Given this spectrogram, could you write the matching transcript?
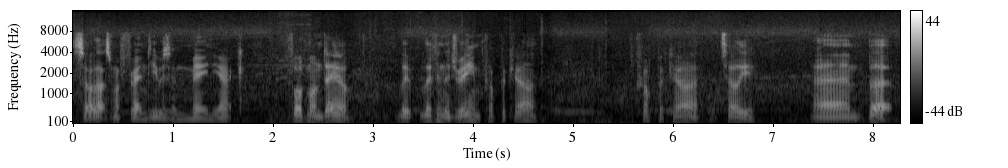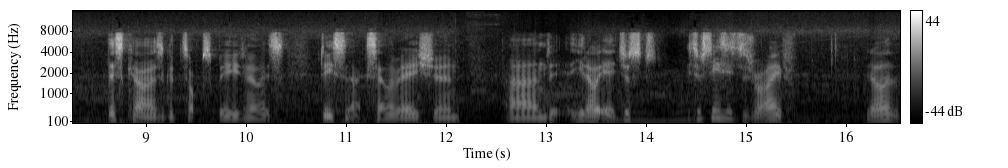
So that's my friend. He was a maniac. Ford Mondeo, li living the dream, proper car, proper car. I tell you. Um, but this car has a good top speed. You know, it's decent acceleration, and you know, it just it's just easy to drive. You know,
